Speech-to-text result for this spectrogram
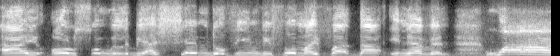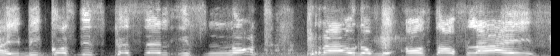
I also will be ashamed of him before my Father in heaven. Why? Because this person is not proud of the author of life.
